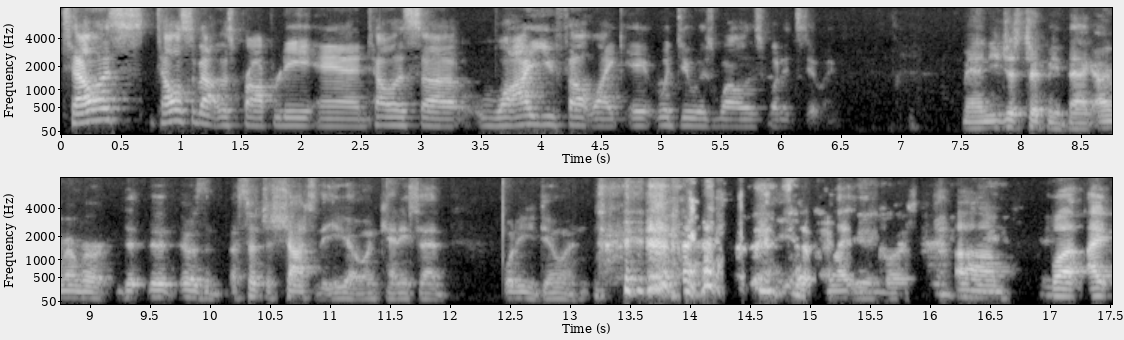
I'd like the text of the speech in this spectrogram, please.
tell us tell us about this property and tell us uh, why you felt like it would do as well as what it's doing. Man you just took me back. I remember th- th- it was a, such a shot to the ego when kenny said what are you doing? Politely of course. Um, but i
